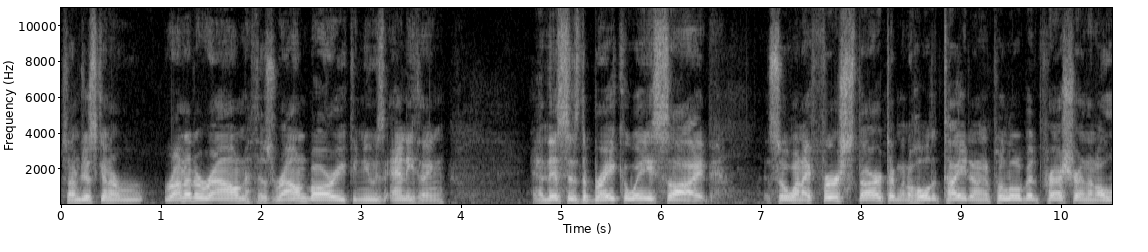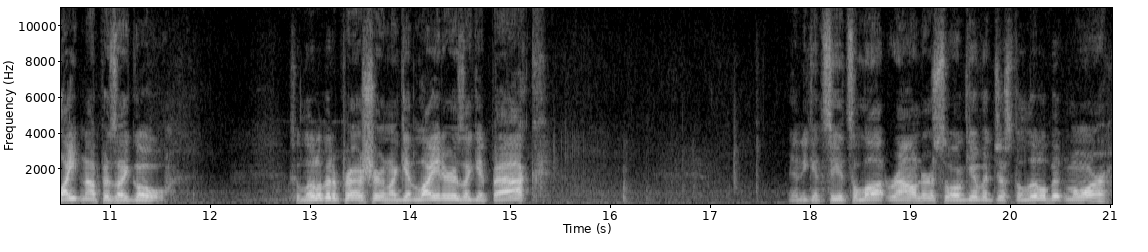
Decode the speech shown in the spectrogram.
So I'm just going to run it around this round bar. You can use anything. And this is the breakaway side. So when I first start, I'm going to hold it tight. And I'm going to put a little bit of pressure and then I'll lighten up as I go. So a little bit of pressure and I get lighter as I get back. And you can see it's a lot rounder, so I'll give it just a little bit more.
